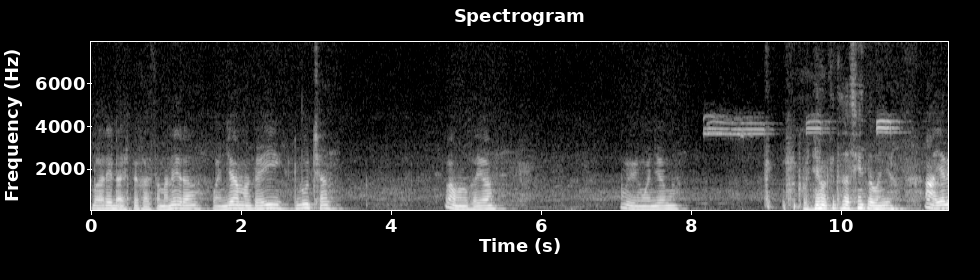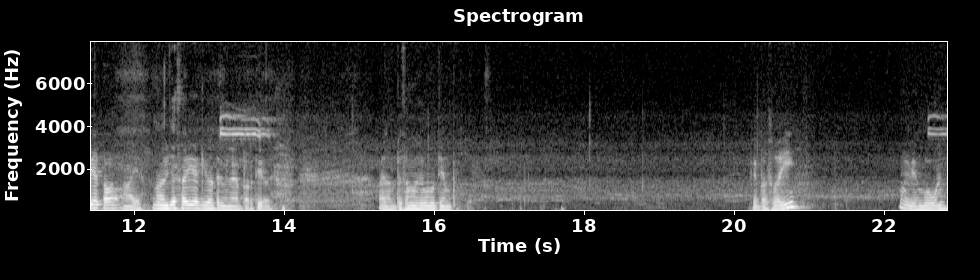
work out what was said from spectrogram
Varela despeja de esta manera. llama que ahí lucha. Vámonos allá. Muy bien, Guanyama. Coño, ¿qué estás haciendo, Guanyama? Ah, ya había acabado. Ah, ya. No, ya sabía que iba a terminar el partido. Bueno, empezamos el segundo tiempo. ¿Qué pasó ahí? Muy bien, Bowen.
